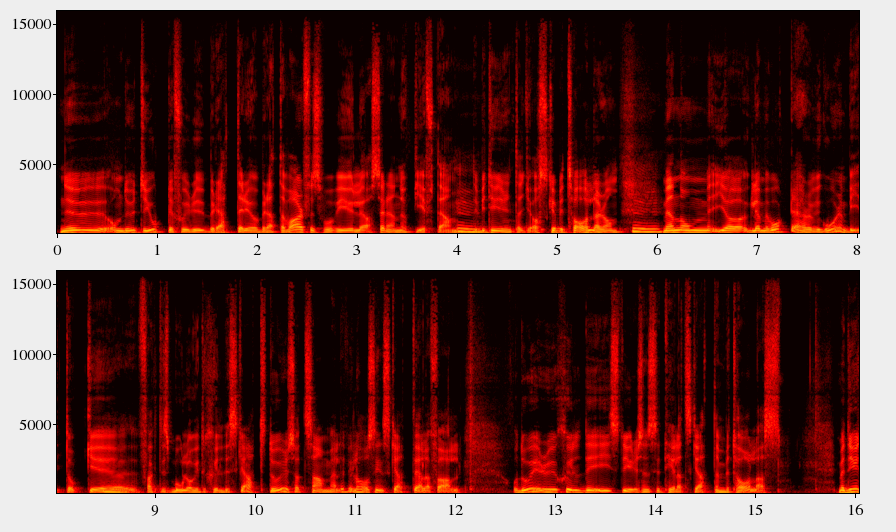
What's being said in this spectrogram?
Nu om du inte gjort det får du berätta det och berätta varför så får vi ju lösa den uppgiften. Mm. Det betyder inte att jag ska betala dem. Mm. Men om jag glömmer bort det här och vi går en bit och eh, faktiskt bolaget är skyldig skatt då är det så att samhället vill ha sin skatt i alla fall. Och då är du skyldig i styrelsen att se till att skatten betalas. Men det är ju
